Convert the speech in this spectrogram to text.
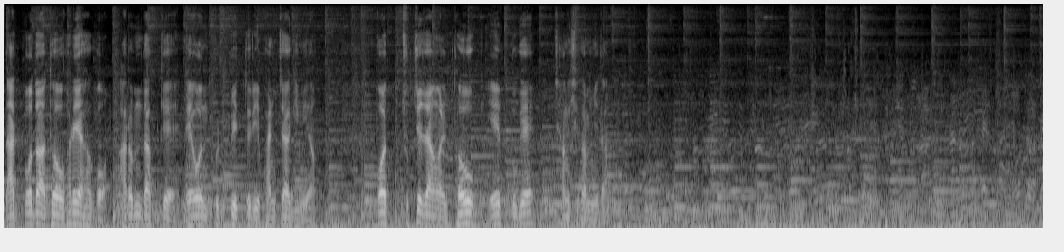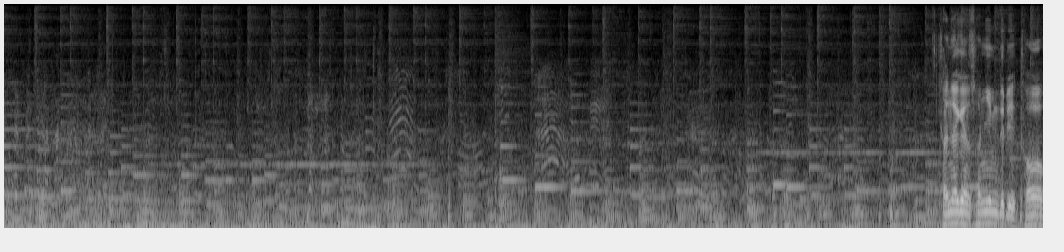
낮보다 더 화려하고 아름답게 네온 불빛들이 반짝이며 꽃 축제장을 더욱 예쁘게 장식합니다. 저녁엔 손님들이 더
